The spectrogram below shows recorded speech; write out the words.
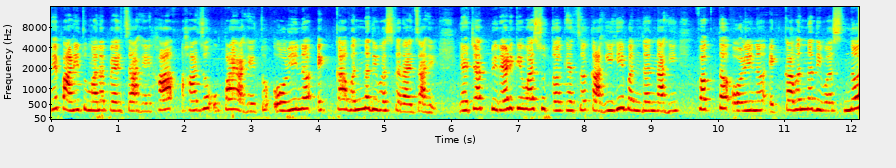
हे पाणी तुम्हाला प्यायचं आहे. हा हा जो उपाय आहे तो ओळीनं एक्कावन्न दिवस करायचा आहे. ह्याच्यात पिरियड किंवा सुतक ह्याचं काहीही बंधन नाही. फक्त ओळीनं एक्कावन्न दिवस न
